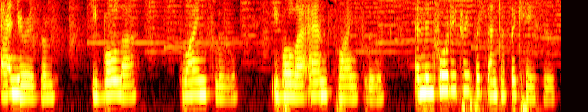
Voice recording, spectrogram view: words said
aneurysms, Ebola, swine flu, Ebola and swine flu, and in 43% of the cases,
